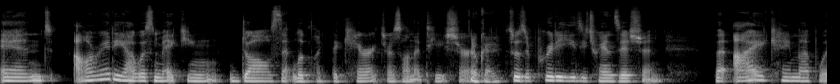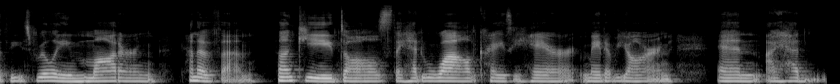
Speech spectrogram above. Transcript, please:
And already I was making dolls that looked like the characters on the t shirt. Okay. So it was a pretty easy transition. But I came up with these really modern, kind of um, funky dolls. They had wild, crazy hair made of yarn. And I had,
